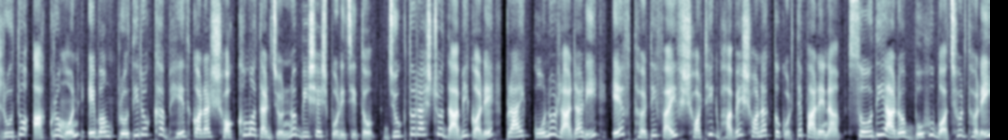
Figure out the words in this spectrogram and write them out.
দ্রুত আক্রমণ এবং প্রতিরক্ষা ভেদ করার সক্ষমতার জন্য বিশেষ পরিচিত। যুক্তরাষ্ট্র দাবি করে, প্রায় কোনো রাডারই এফ থার্টি সঠিকভাবে শনাক্ত করতে পারে না। সৌদি আরব বহু বছর ধরেই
